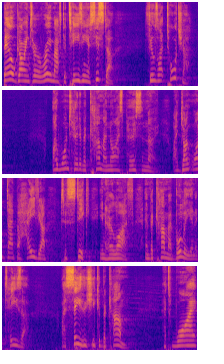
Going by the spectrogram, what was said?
Belle going to her room after teasing her sister feels like torture. I want her to become a nice person, though. I don't want that behaviour to stick in her life and become a bully and a teaser. I see who she could become. That's why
